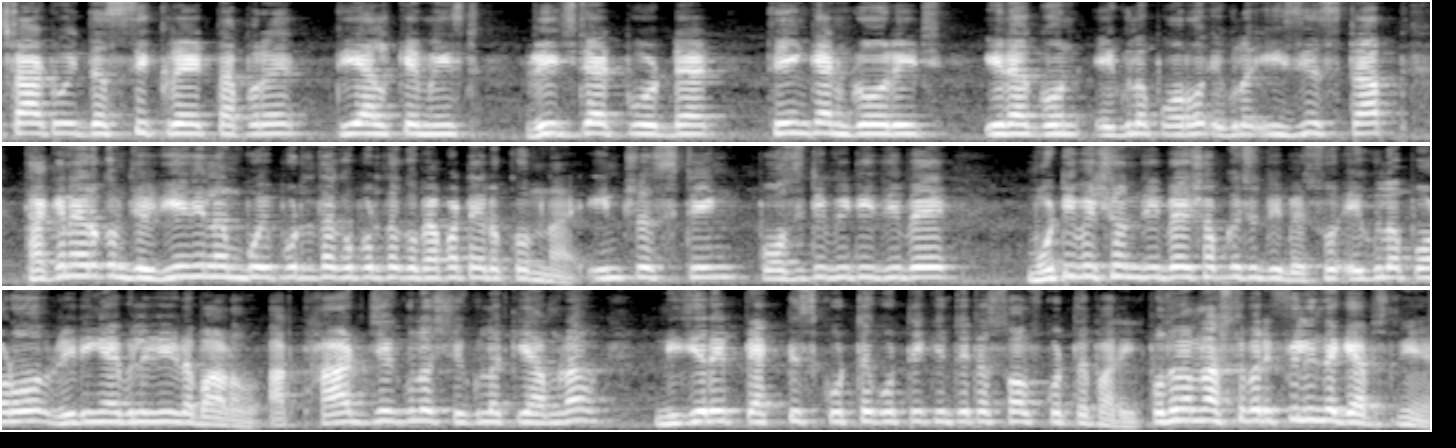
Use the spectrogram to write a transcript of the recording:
start with the secret তারপরে the alchemist rich dad poor dad think and grow rich Eragon এগুলো পড়ো, এগুলো ইজি স্টাফ থাকে না এরকম যে, দিয়ে দিলাম বই, পড়তে থাকো পড়তে থাকো, ব্যাপারটা এরকম না। ইন্টারেস্টিং পজিটিভিটি দিবে মোটিভেশন দিবে সব কিছু দিবে। সো এগুলো পড়ো রিডিং অ্যাবিলিটিটা বাড়ো। আর থার্ড যেগুলো, সেগুলো কি আমরা নিজেরাই প্র্যাকটিস করতে করতে কিন্তু এটা সলভ করতে পারি। প্রথমে আমরা আসতে পারি ফিলিং দ্য গ্যাপস নিয়ে।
